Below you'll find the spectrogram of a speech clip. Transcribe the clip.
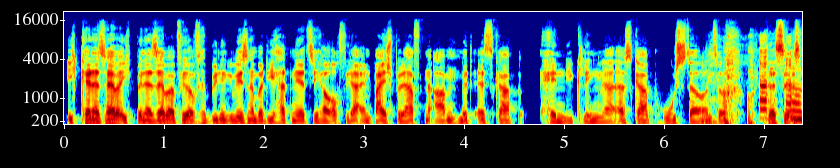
ich kenne das selber, ich bin ja selber viel auf der Bühne gewesen, aber die hatten jetzt hier auch wieder einen beispielhaften Abend mit. Es gab Handyklingler, es gab Huster und so. Und, das ist,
